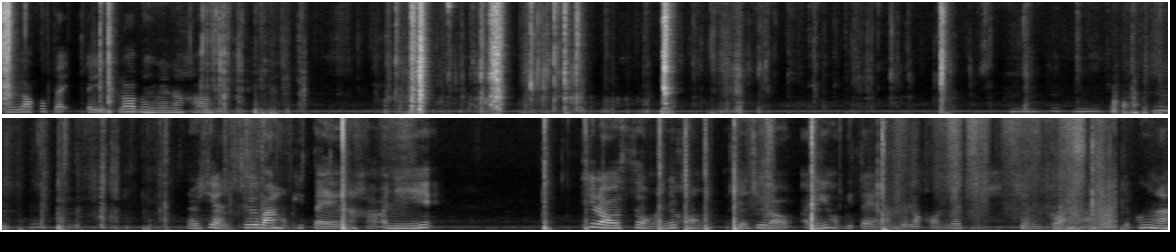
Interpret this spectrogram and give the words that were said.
แล้วเราก็ไปอีกรอบหนึ่งเลยนะคะ แล้วเขียนชื่อบ้านของพี่แตนะคะ อันนี้ ที่เราส่งอันนี้ของเขียนชื่อเรา อันนี้ของพี่แตนะเดี๋ยวเราขออนุญาตเขียนก่อนนะอย่าเพิ่งนะ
